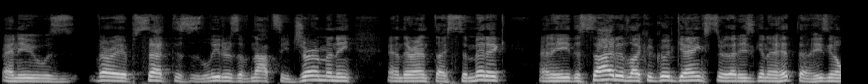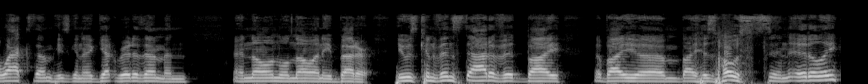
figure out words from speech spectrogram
And he was very upset. This is leaders of Nazi Germany and they're anti-Semitic. And he decided like a good gangster that he's going to hit them. He's going to whack them. He's going to get rid of them and, and no one will know any better. He was convinced out of it by, by, um, by his hosts in Italy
